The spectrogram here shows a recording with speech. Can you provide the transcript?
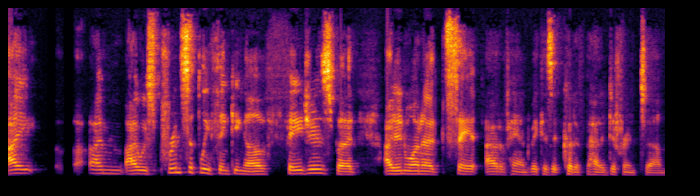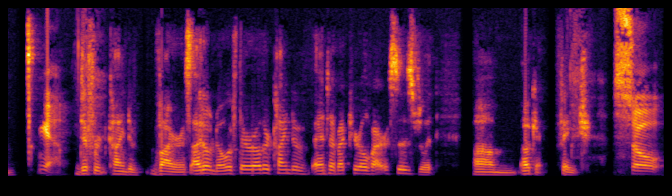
I I'm I was principally thinking of phages, but I didn't want to say it out of hand because it could have had a different um, Yeah. different kind of virus. I don't know if there are other kind of antibacterial viruses, but um, okay, phage. So,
